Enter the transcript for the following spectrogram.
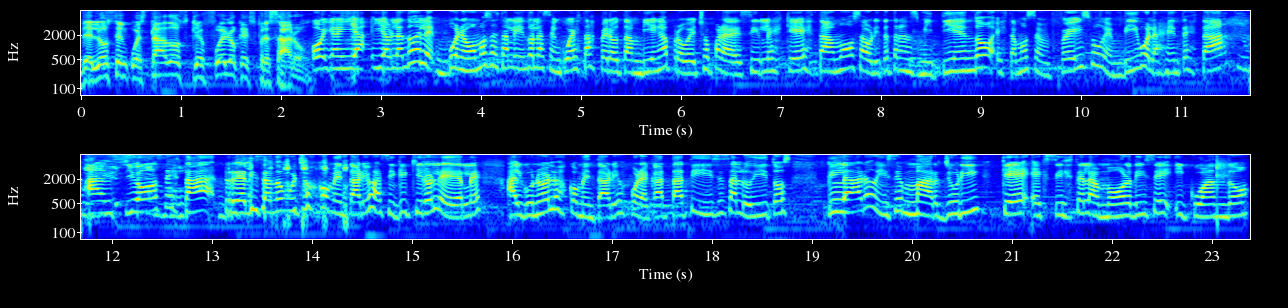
de los encuestados, ¿qué fue lo que expresaron? Oigan, y, hablando de, bueno, vamos a estar leyendo las encuestas, pero también aprovecho para decirles que estamos ahorita transmitiendo, estamos en Facebook, en vivo, la gente está ansiosa, está realizando muchos comentarios, así que quiero leerle algunos de los comentarios por acá. Tati dice saluditos, claro, dice Marjorie, que existe el amor, dice, y cuando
